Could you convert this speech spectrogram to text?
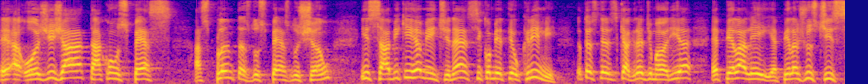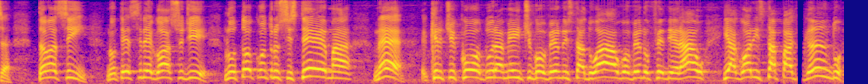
é, hoje já está com os pés, as plantas dos pés no chão e sabe que realmente, né, se cometeu crime, eu tenho certeza que a grande maioria é pela lei, é pela justiça. Então, assim, não tem esse negócio de lutou contra o sistema, né? Criticou duramente o governo estadual, governo federal e agora está pagando.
